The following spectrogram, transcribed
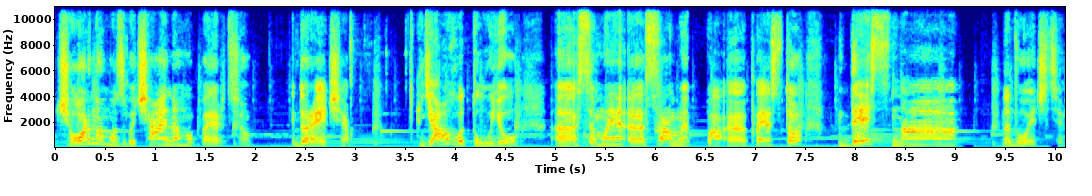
чорного звичайного перцю. І, до речі, я готую е, саме, е, саме е, песто десь на, на двоєчці.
